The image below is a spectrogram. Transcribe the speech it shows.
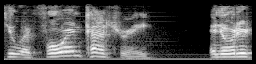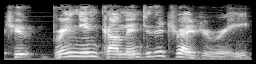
to a foreign country in order to bring income into the Treasury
